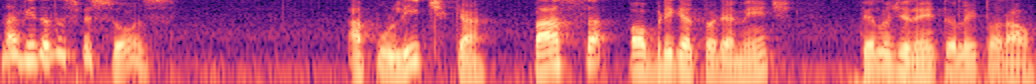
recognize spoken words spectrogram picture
na vida das pessoas. A política passa obrigatoriamente pelo direito eleitoral.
